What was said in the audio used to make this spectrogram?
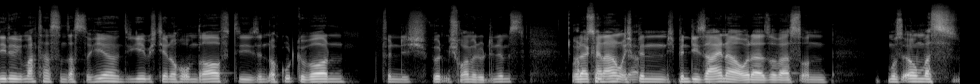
die du gemacht hast, und sagst du, hier, die gebe ich dir noch oben drauf, die sind noch gut geworden. Finde ich, würde mich freuen, wenn du die nimmst. Oder keine Absolut, Ahnung, ich, ja. bin, ich bin Designer oder sowas und muss irgendwas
